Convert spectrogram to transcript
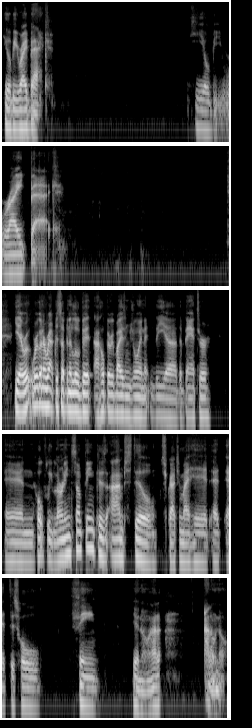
He'll be right back. He'll be right back. Yeah, we're, we're going to wrap this up in a little bit. I hope everybody's enjoying the uh, the banter and hopefully learning something because I'm still scratching my head at at this whole thing. You know, I I don't know.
